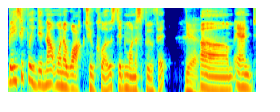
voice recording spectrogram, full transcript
basically did not want to walk too close, didn't want to spoof it. yeah. Um, and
